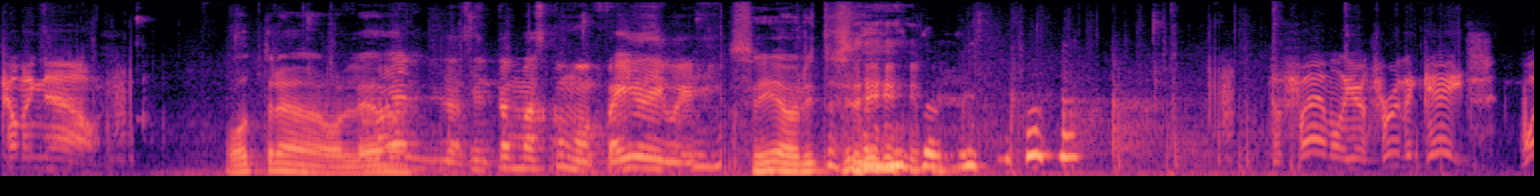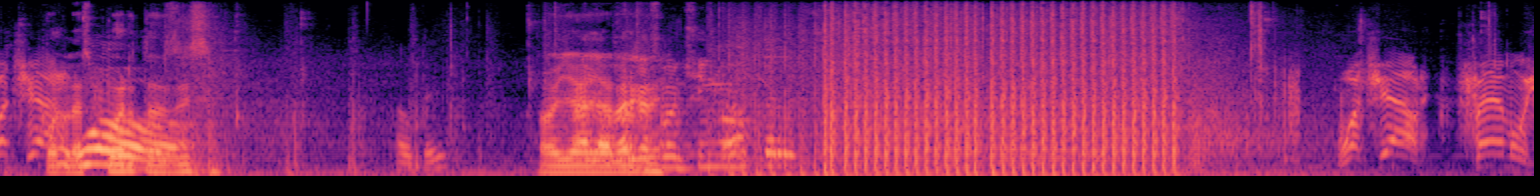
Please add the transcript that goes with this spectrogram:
coming now. Otra oleada. Ay, Lo siento más como Payday, güey. Sí, ahorita sí. The family are through the gates. Watch Por las Wow. puertas, dice. Ok. Oh, ya, A la ya verga son chingos. Ah, perro. Watch out. Family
